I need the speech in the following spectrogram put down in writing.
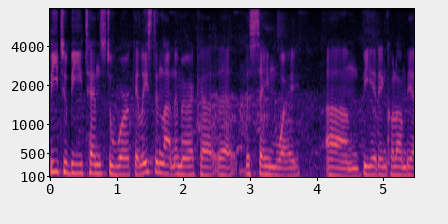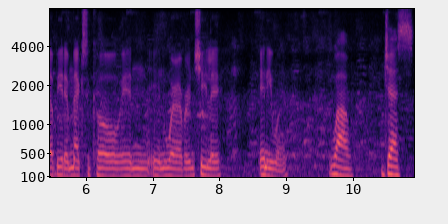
B2B tends to work, at least in Latin America, the, the same way, um, be it in Colombia, be it in Mexico, in, in wherever, in Chile, anywhere. Wow, just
